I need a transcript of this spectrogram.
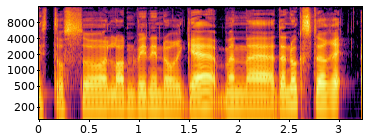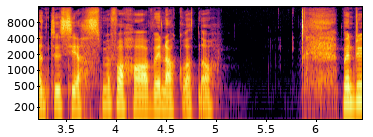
ut også landvind i Norge, men øh, det er nok større entusiasme for havvind akkurat nå. Men du,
